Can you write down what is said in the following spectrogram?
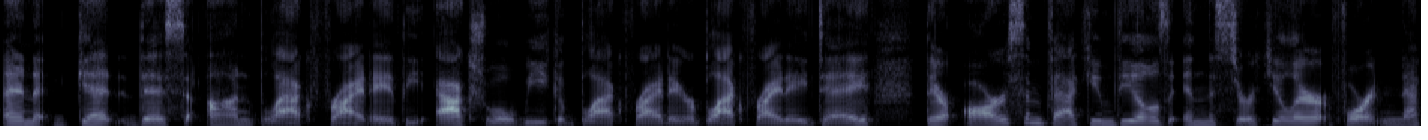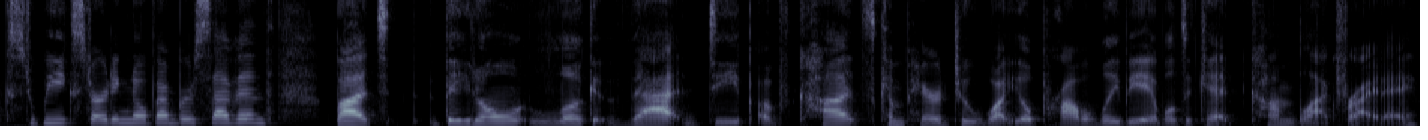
and get this on Black Friday, the actual week of Black Friday or Black Friday day. There are some vacuum deals in the circular for next week starting November 7th, but they don't look that deep of cuts compared to what you'll probably be able to get come Black Friday.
